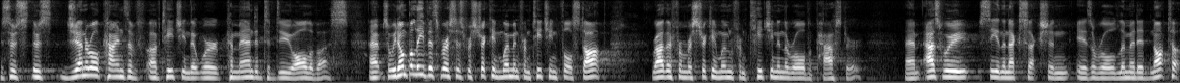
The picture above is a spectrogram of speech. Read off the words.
So there's, there's general kinds of, of teaching that we're commanded to do, all of us. Uh, so we don't believe this verse is restricting women from teaching full stop, rather from restricting women from teaching in the role of a pastor. Um, as we see in the next section, is a role limited not to,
